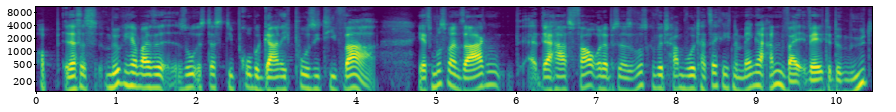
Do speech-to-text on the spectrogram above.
ob dass es möglicherweise so ist, dass die Probe gar nicht positiv war. Jetzt muss man sagen, der HSV oder bzw. Vuskovic haben wohl tatsächlich eine Menge Anwälte bemüht.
